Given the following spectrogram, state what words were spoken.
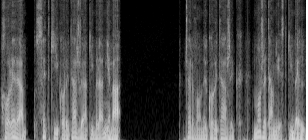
Cholera, setki korytarzy, a kibla nie ma. Czerwony korytarzyk, może tam jest kibel.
